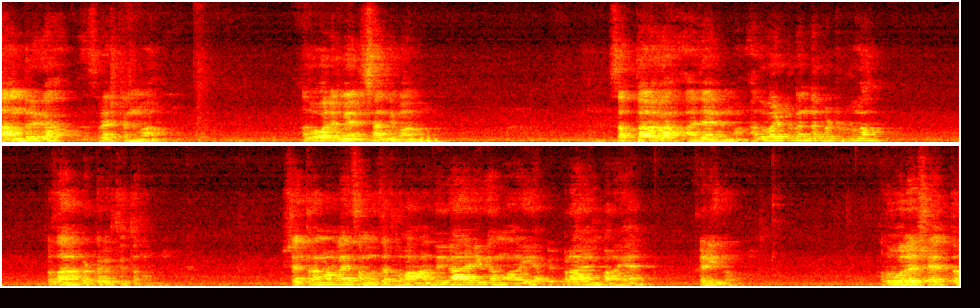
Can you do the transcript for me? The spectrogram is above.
താന്ത്രിക ശ്രേഷ്ഠന്മാർ അതുപോലെ മേൽശാന്തിമാർ സപ്താഹ ആചാര്യന്മാർ. അതുമായിട്ട് ബന്ധപ്പെട്ടിട്ടുള്ള പ്രധാനപ്പെട്ട വ്യക്തിത്വങ്ങൾ. ക്ഷേത്രങ്ങളെ സംബന്ധിച്ചിടത്തോളം ആധികാരികമായി അഭിപ്രായം പറയാൻ കഴിയുന്നു അതുപോലെ ക്ഷേത്ര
